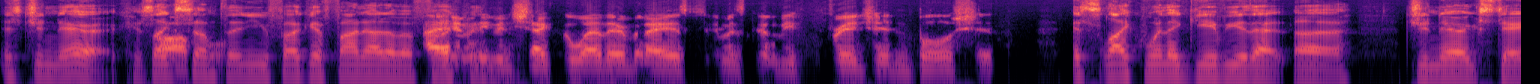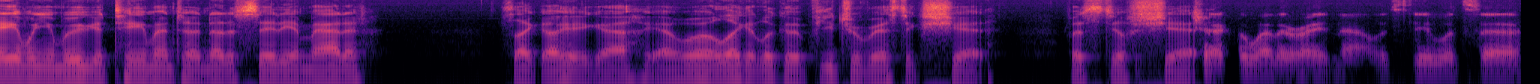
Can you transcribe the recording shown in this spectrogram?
it's generic. It's like awful. something you fucking find out of a. Fucking... I haven't even checked the weather, but I assume it's going to be frigid and bullshit. It's like when they give you that uh, generic stadium when you move your team into another city in Madden. It's like, oh, here you go. Yeah, well, look at look at futuristic shit, but it's still shit. Check the weather right now. Let's see what's uh,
